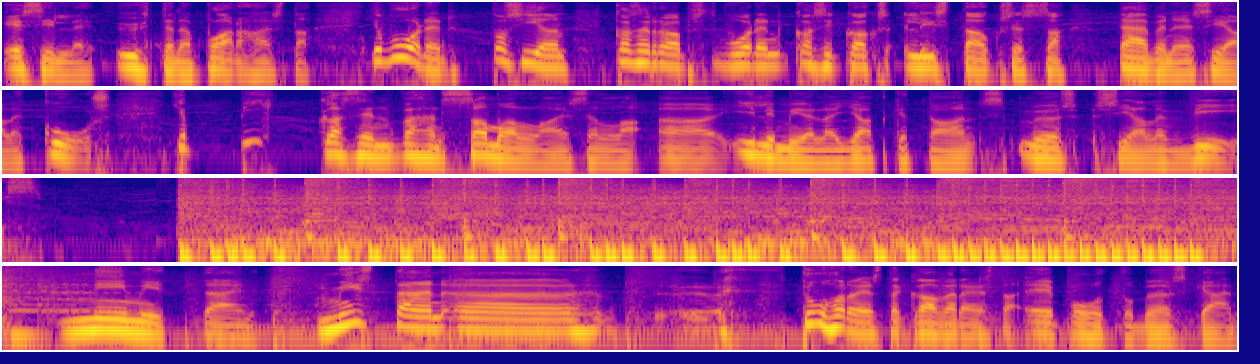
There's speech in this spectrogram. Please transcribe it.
esille yhtenä parhaista. Ja vuoden, tosiaan, Kaseraps vuoden 82 listauksessa tämä menee sijalle 6. Ja pikkasen vähän samanlaisella äh, ilmiöllä jatketaan myös sijalle 5. Nimittäin, mistään äh, tuoreista kavereista ei puhuttu myöskään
